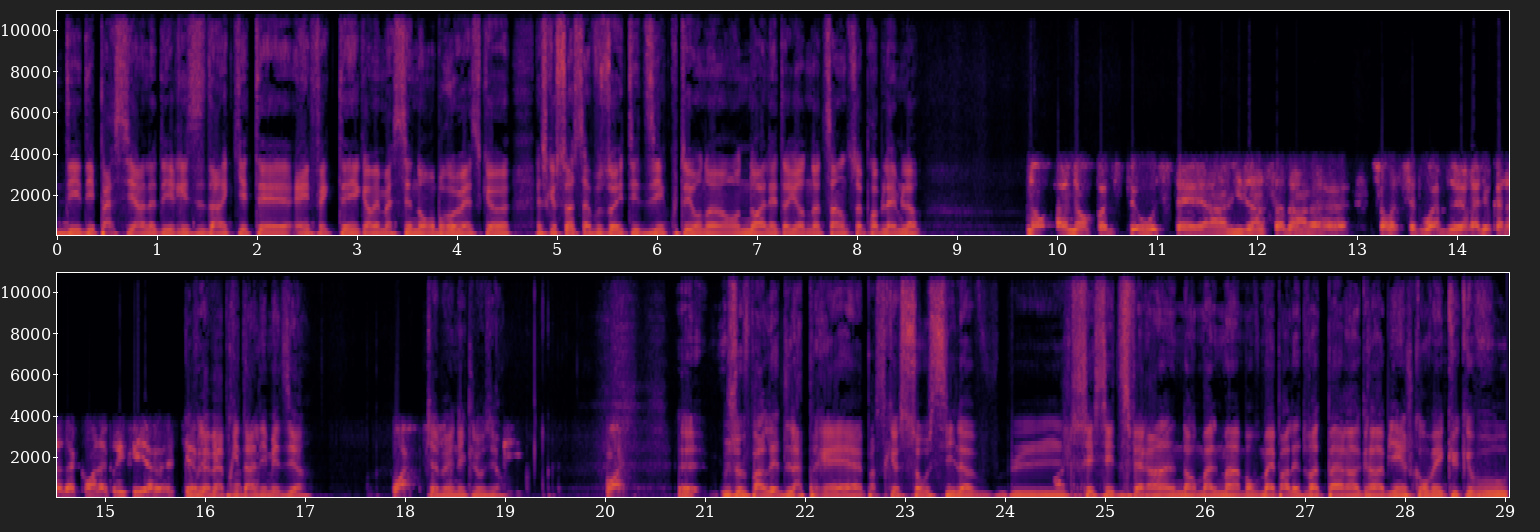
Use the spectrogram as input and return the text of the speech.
des, des patients, là, des résidents qui étaient infectés, quand même assez nombreux. Est-ce que est-ce que ça, ça vous a été dit? Écoutez, on a, on a à l'intérieur de notre centre ce problème-là? Non, non, pas du tout. C'était en lisant ça dans sur le site web de Radio-Canada qu'on a appris qu'il y avait. Vous l'avez appris dans les médias? Oui. Qu'il y avait une éclosion. Oui. Euh, je veux vous parler de l'après, euh, parce que ça aussi, là, c'est différent. Normalement, bon, vous m'avez parlé de votre père en grand bien. Je suis convaincu que vous,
